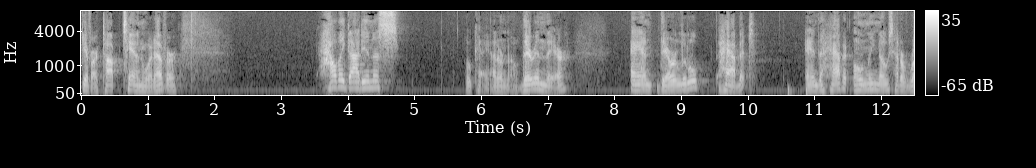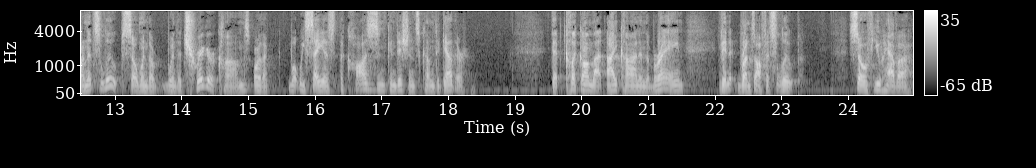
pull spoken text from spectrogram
give our top 10, whatever. How they got in us, okay, I don't know. They're in there, and they're a little habit, and the habit only knows how to run its loop. So when the, when the trigger comes, or the, what we say is the causes and conditions come together that click on that icon in the brain, then it runs off its loop. So if you have a,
